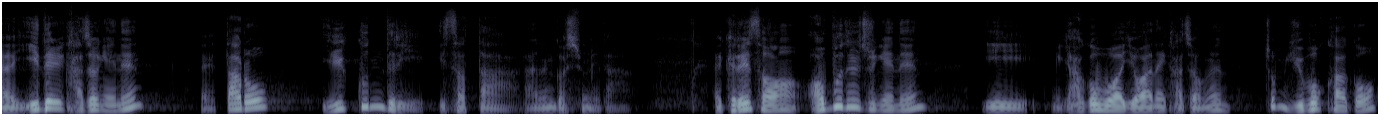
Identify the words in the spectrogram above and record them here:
예, 이들 가정에는 예, 따로 일꾼들이 있었다라는 것입니다. 그래서 어부들 중에는 이 야고보와 요한의 가정은 좀 유복하고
